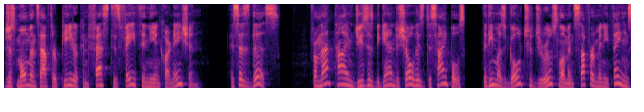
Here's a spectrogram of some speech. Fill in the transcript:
Just moments after Peter confessed his faith in the incarnation, it says this From that time, Jesus began to show his disciples that he must go to Jerusalem and suffer many things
